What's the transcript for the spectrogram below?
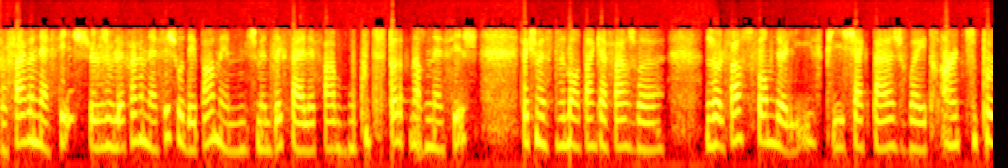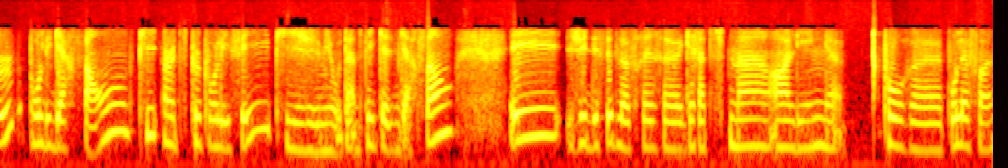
Je vais faire une affiche. Je voulais faire une affiche au départ, mais je me disais que ça allait faire beaucoup de stock dans une affiche. Fait je me suis dit, bon, tant qu'à faire, je vais, le faire sous forme de livre. Puis chaque page va être un petit peu pour les garçons, puis un petit peu pour les filles, puis j'ai mis autant de filles que de garçons. Et j'ai décidé de l'offrir euh, gratuitement en ligne pour euh, pour le fun,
